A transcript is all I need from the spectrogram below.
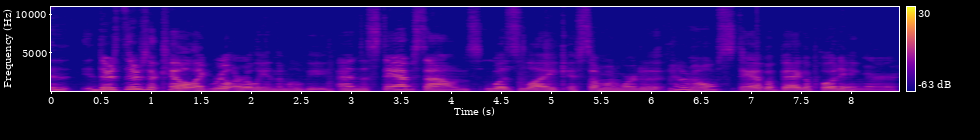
Uh, there's there's a kill like real early in the movie and the stab sounds was like if someone were to I don't know stab a bag of pudding or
